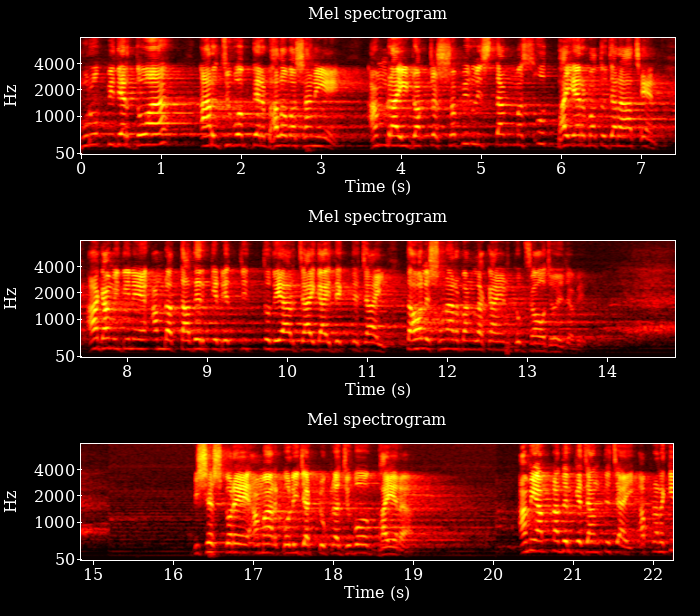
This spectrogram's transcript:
মুরব্বীদের দোয়া আর যুবকদের ভালোবাসা নিয়ে আমরা এই ডক্টর শফিকুল ইসলাম মাসুদ ভাইয়ের মতো যারা আছেন, আগামী দিনে আমরা তাদেরকে নেতৃত্ব দেওয়ার জায়গায় দেখতে চাই, তাহলে সোনার বাংলা কায়েম খুব সহজ হয়ে যাবে। বিশেষ করে আমার কলিজার টুকরা যুবক ভাইয়েরা, আমি আপনাদেরকে জানতে চাই, আপনারা কি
